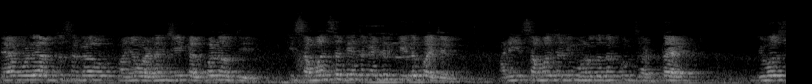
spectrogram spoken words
त्यामुळे आमचं सगळं माझ्या वडिलांची कल्पना होती की समाजासाठी आता काहीतरी केलं पाहिजे. आणि समाजासाठी मनोदादा खूप झटताय. दिवस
